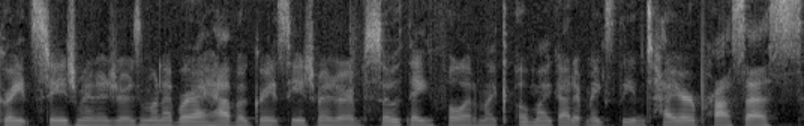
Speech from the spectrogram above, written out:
great stage managers and whenever i have a great stage manager i'm so thankful and i'm like oh my god it makes the entire process.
